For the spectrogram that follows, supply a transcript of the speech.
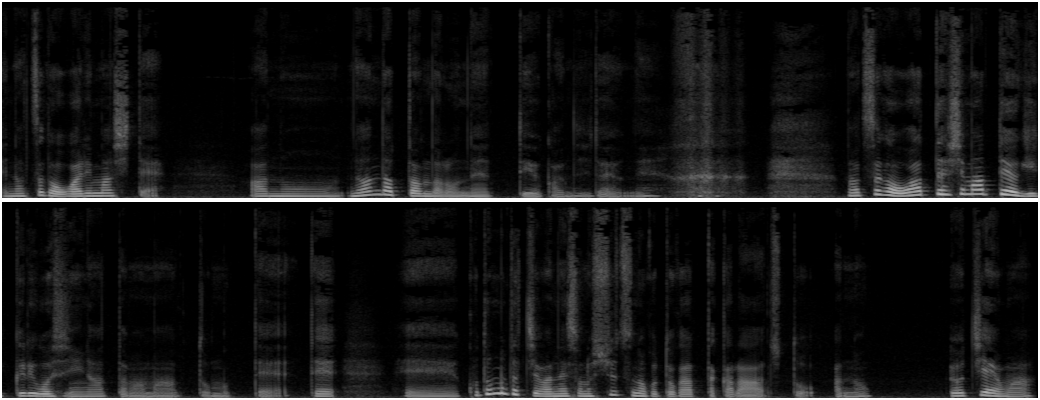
夏が終わりましてあの何だったんだろうねっていう感じだよね。夏が終わってしまったよぎっくり腰になったままと思ってで、えー、子供たちはねその手術のことがあったからちょっとあの幼稚園は、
